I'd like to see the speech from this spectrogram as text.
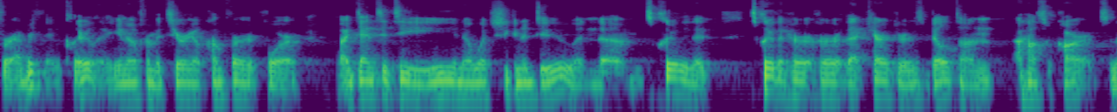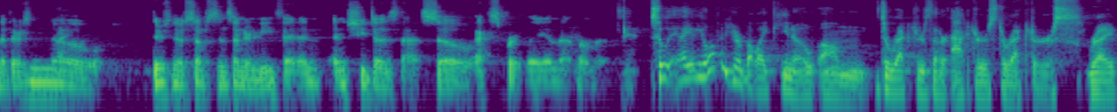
for everything. Clearly, you know, for material comfort, for identity, you know, what's she going to do? And um, it's clearly that it's clear that her her that character is built on a house of cards, and that there's no there's no substance underneath it and and she does that so expertly in that moment. So you often hear about like you know um, directors that are actors directors right?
